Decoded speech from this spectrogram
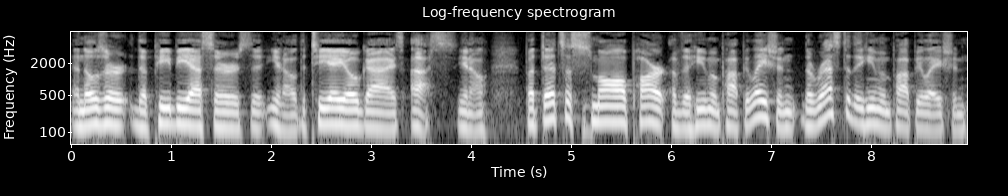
And those are the PBSers, the you know, the TAO guys, us, you know. But that's a small part of the human population. The rest of the human population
